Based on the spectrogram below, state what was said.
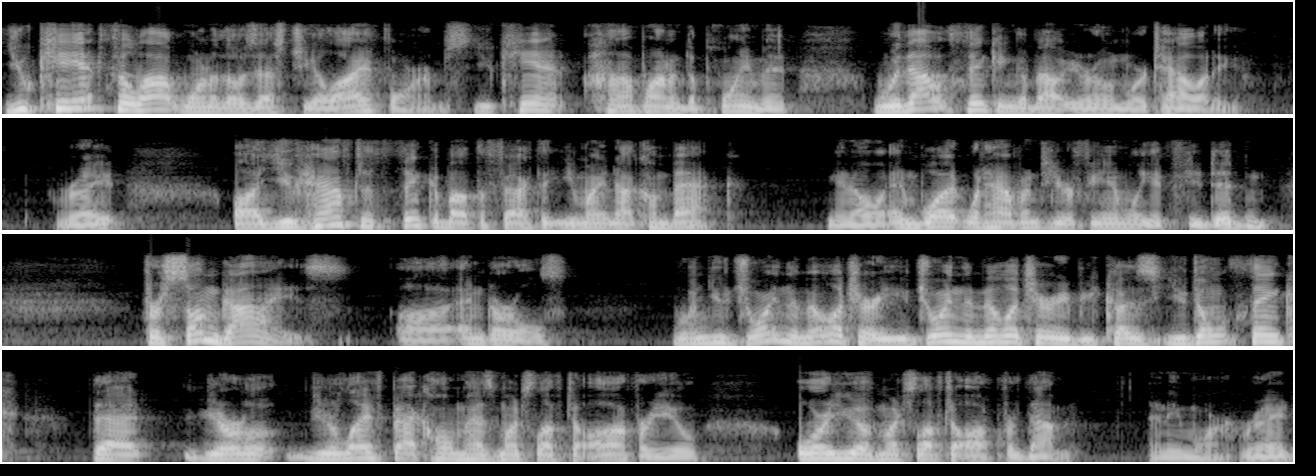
you can't fill out one of those SGLI forms. You can't hop on a deployment without thinking about your own mortality, right? Uh, you have to think about the fact that you might not come back, you know, and what would happen to your family if you didn't. For some guys uh, and girls, when you join the military, you join the military because you don't think that your your life back home has much left to offer you, or you have much left to offer them anymore, right?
